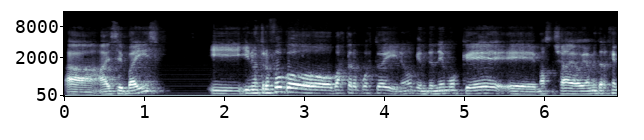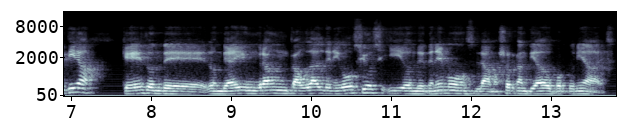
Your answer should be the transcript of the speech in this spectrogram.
a ese país. Y, nuestro foco va a estar puesto ahí, ¿no? que entendemos que, eh, más allá de obviamente Argentina, que es donde, donde hay un gran caudal de negocios y donde tenemos la mayor cantidad de oportunidades.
